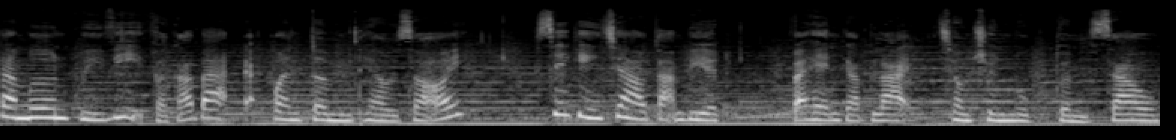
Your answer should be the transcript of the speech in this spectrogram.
Cảm ơn quý vị và các bạn đã quan tâm theo dõi. Xin kính chào tạm biệt và hẹn gặp lại trong chuyên mục tuần sau.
